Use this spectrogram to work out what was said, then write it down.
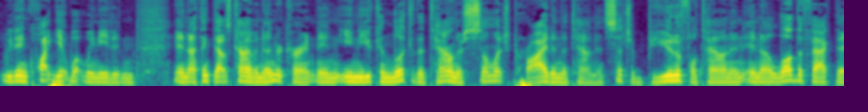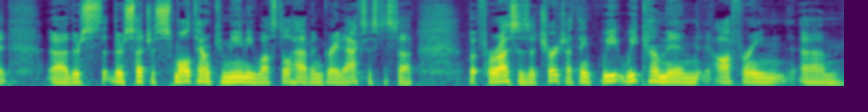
we didn't quite get what we needed. And, and I think that was kind of an undercurrent. And, and you can look at the town, there's so much pride in the town. It's such a beautiful town. And, and I love the fact that uh, there's, there's such a small town community while still having great access to stuff. But for us as a church, I think we, we come in offering, um,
